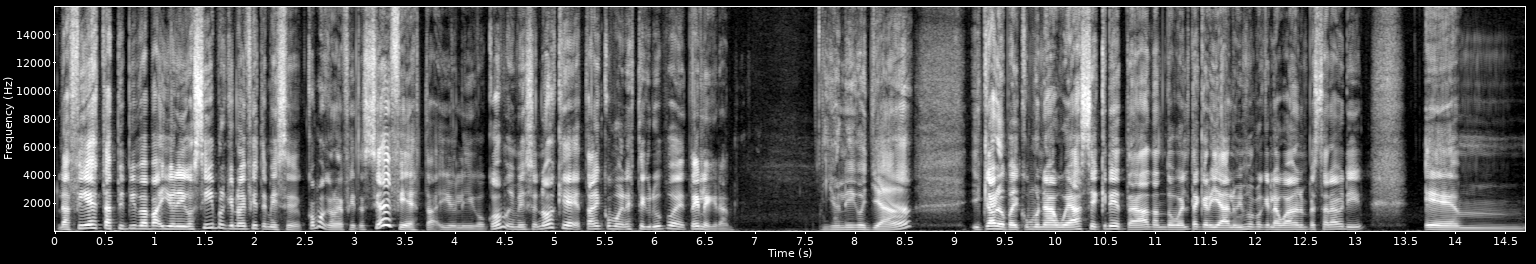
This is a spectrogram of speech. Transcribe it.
las fiestas, pipí, papá. Y yo le digo, sí, porque no hay fiesta. Y me dice, ¿cómo que no hay fiesta? Sí hay fiesta. Y yo le digo, ¿cómo? Y me dice, no, es que están como en este grupo de Telegram. Y yo le digo, ya. Y claro, pues hay como una weá secreta dando vuelta que ya lo mismo porque la weá van a empezar a abrir. Em,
